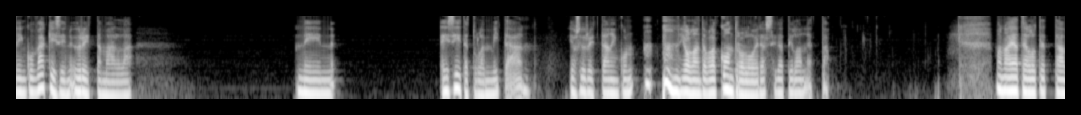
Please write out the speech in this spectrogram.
niin kuin väkisin yrittämällä, niin ei siitä tule mitään, jos yrittää niin kuin jollain tavalla kontrolloida sitä tilannetta. Mä oon ajatellut, että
